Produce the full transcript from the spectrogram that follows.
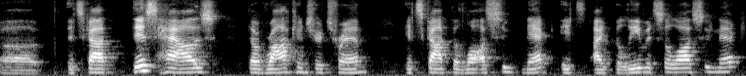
Uh, it's got this has the Rockinger trim. It's got the lawsuit neck. It's I believe it's the lawsuit neck.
